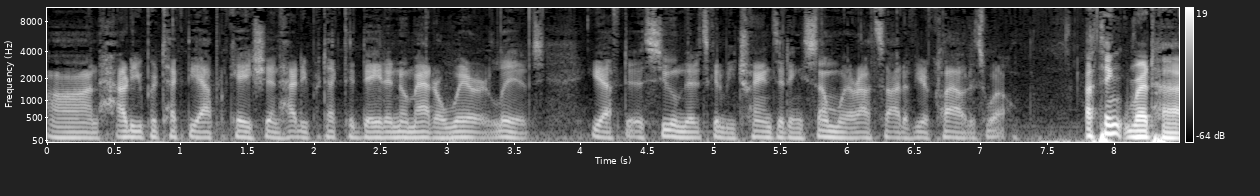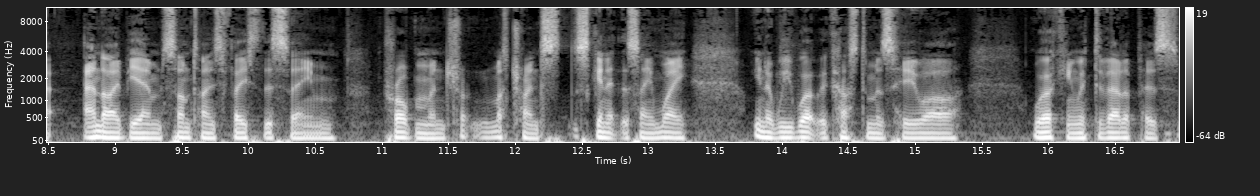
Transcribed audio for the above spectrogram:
on how do you protect the application, how do you protect the data, no matter where it lives. You have to assume that it's going to be transiting somewhere outside of your cloud as well. I think Red Hat and IBM sometimes face the same problem and tr- must try and skin it the same way. You know, we work with customers who are working with developers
